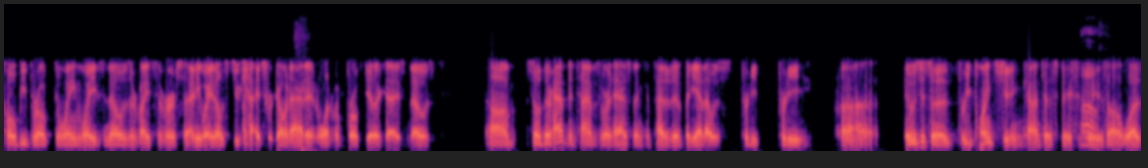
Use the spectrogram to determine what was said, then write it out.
Kobe broke Dwyane Wade's nose or vice versa. Anyway, those two guys were going at it, and one of them broke the other guy's nose. Um, so there have been times where it has been competitive, but yeah, that was pretty pretty. Uh, it was just a three point shooting contest, basically, oh. is all it was.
